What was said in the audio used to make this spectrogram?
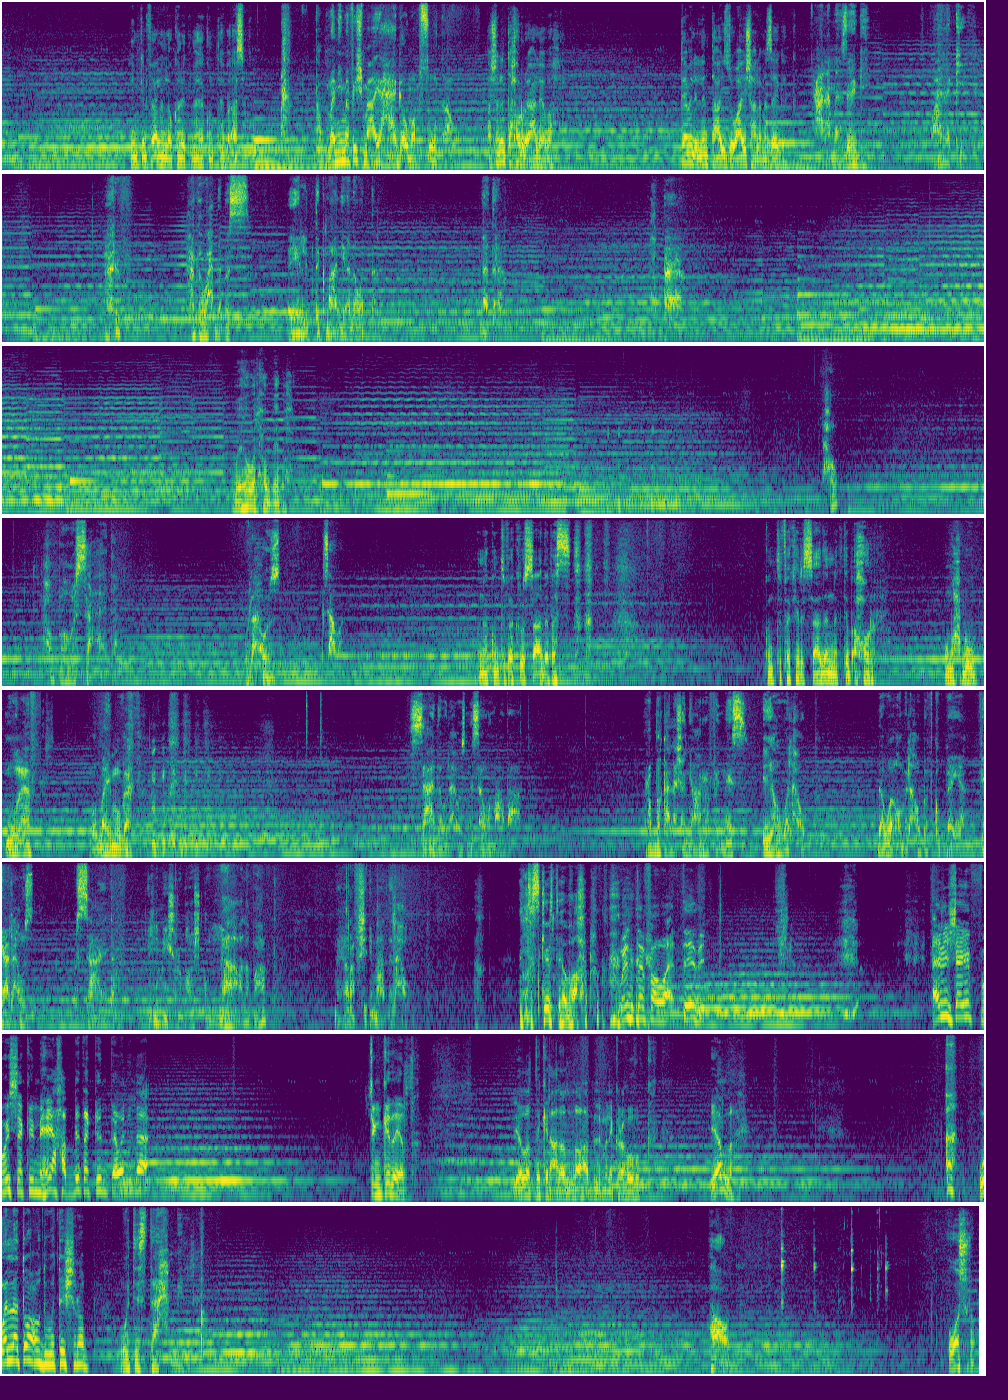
يمكن فعلا لو كانت معايا كنت هبقى أسعد. طب ماني مفيش معايا حاجة ومبسوط أهو. عشان أنت حر يا علي يا بحر. تعمل اللي أنت عايزه وعايش على مزاجك. على مزاجي وعلى كيفي. عارف حاجة واحدة بس هي اللي بتجمعني أنا وأنت. نادرة. حبها. وإيه هو الحب يا بحر؟ الحب. الحب هو السعادة. والحزن سوا. أنا كنت فاكره السعادة بس. كنت فاكر السعادة إنك تبقى حر ومحبوب. مغفل. والله مغفل. السعادة والحزن سوا مع بعض. ربك علشان يعرف الناس إيه هو الحب. دوقهم الحب في كوباية فيها الحزن والسعادة. اللي ما يشربهاش كلها على بعض ما يعرفش إيه معنى الحب. أنت سكرت يا بحر. وأنت فوقتني. أنا شايف في وشك إن هي حبتك أنت ولا لا. عشان كده يلا. يلا اتكل على الله قبل ما نكرهوك. يلا. أه ولا تقعد وتشرب وتستحمل. هقعد. واشرب.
